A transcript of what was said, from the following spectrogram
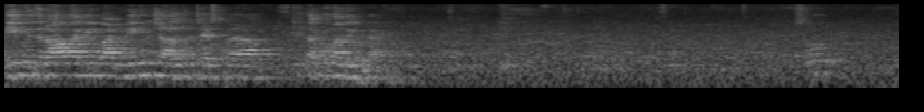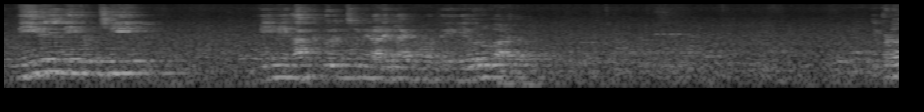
మీకు ఇది రావాలి వాళ్ళు మీ గురించి ఆలోచన చేస్తున్నారా? తక్కువ మంది ఉంటారు. సో మీరే మీ గురించి మీ మీ హక్కు గురించి మీరు అడగలేకపోతే ఎవరు అడగరు ఇప్పుడు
